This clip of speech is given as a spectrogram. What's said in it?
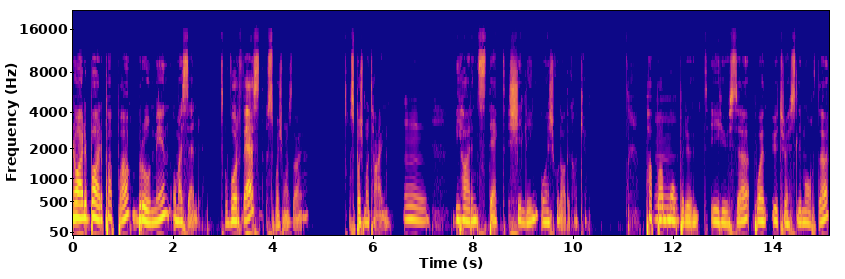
Nå er det bare pappa, broren min og meg selv. Vår fest? Spørsmålstegn. Spørsmålstegn. mm. Vi har en stekt kylling og en sjokoladekake. Pappa Mm. måper rundt i huset på en utrøstelig måte,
